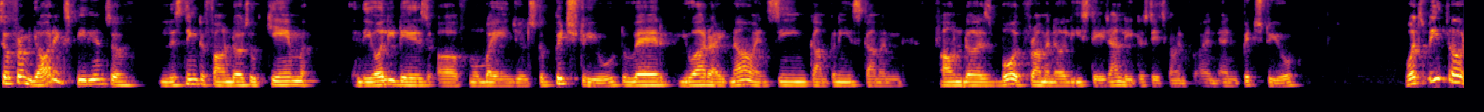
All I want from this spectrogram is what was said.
so from your experience of listening to founders who came in the early days of mumbai angels to pitch to you to where you are right now and seeing companies come and founders both from an early stage and later stage come and, and pitch to you What's been the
